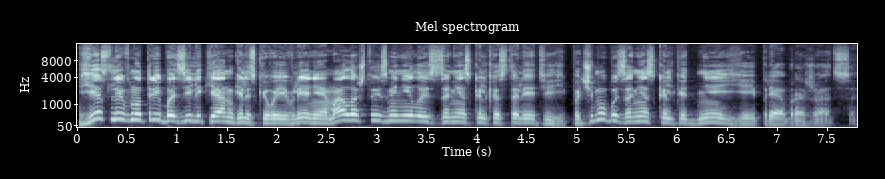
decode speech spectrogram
Если внутри базилики ангельского явления мало что изменилось за несколько столетий, почему бы за несколько дней ей преображаться?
